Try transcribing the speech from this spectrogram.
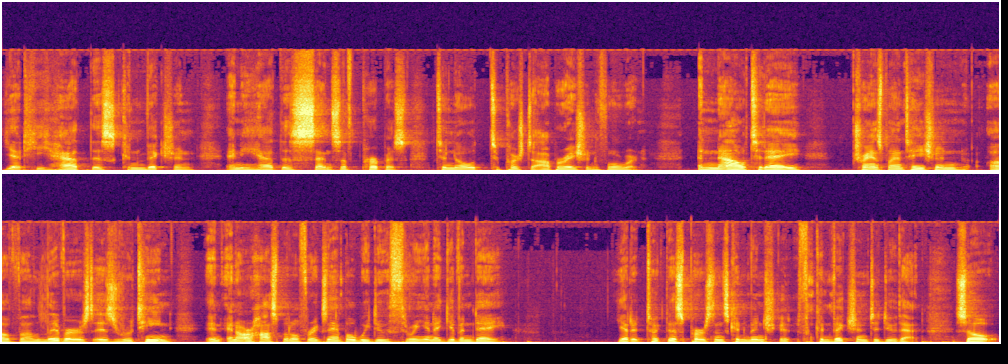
Yet he had this conviction and he had this sense of purpose to know to push the operation forward. And now, today, transplantation of uh, livers is routine. In, in our hospital, for example, we do three in a given day. Yet it took this person's conviction, conviction to do that. So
